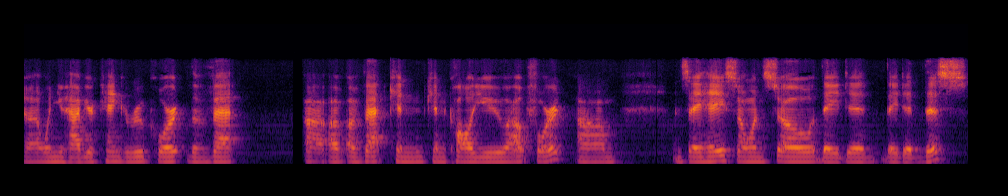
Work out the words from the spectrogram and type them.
uh, when you have your kangaroo court, the vet uh, a, vet can can call you out for it. Um, and say, hey, so and so they did they did this,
